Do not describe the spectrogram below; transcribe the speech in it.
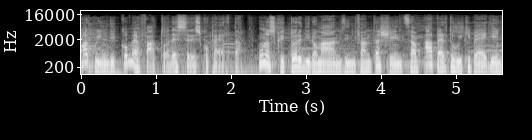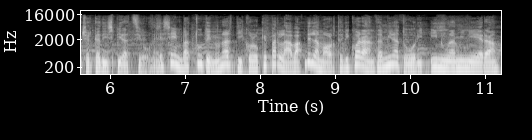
Ma quindi come ha fatto ad essere scoperta? Uno scrittore di romanzi di fantascienza ha aperto Wikipedia in cerca di ispirazione e si è imbattuto in un articolo che parlava della morte di 40 minatori in una miniera.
